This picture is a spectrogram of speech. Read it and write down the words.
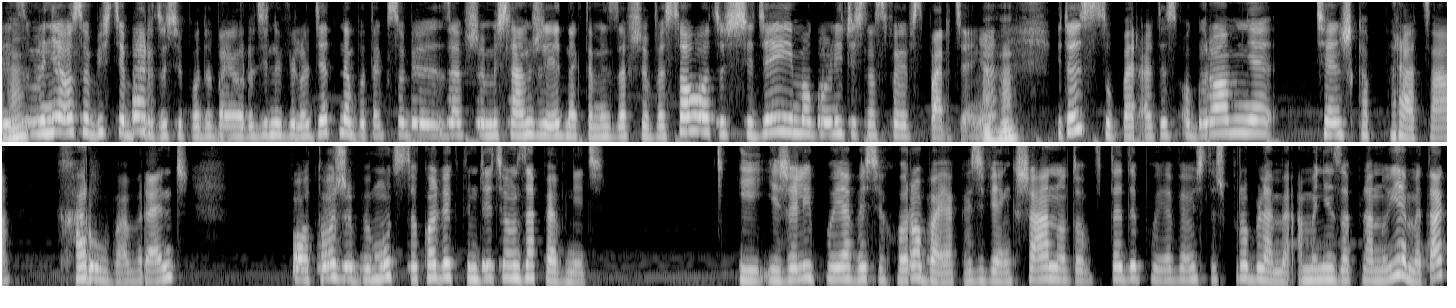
Więc Mhm. mnie osobiście bardzo się podobają rodziny wielodzietne, bo tak sobie zawsze myślałam, że jednak tam jest zawsze wesoło, coś się dzieje i mogą liczyć na swoje wsparcie, nie? Mhm. I to jest super, ale to jest ogromnie ciężka praca, charuba wręcz, po to, żeby móc cokolwiek tym dzieciom zapewnić. I jeżeli pojawia się choroba jakaś większa, no to wtedy pojawiają się też problemy, a my nie zaplanujemy, tak?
